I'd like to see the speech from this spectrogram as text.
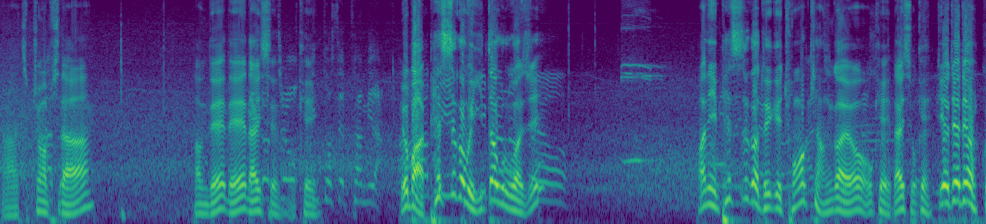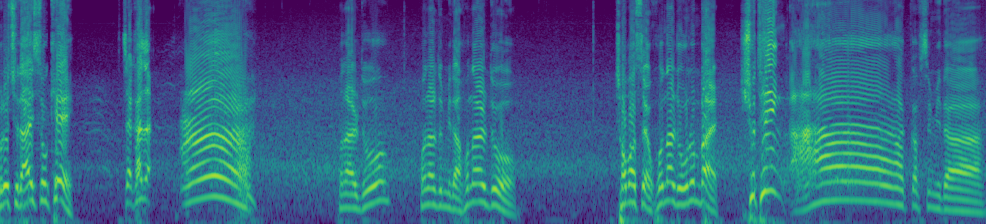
자 집중합시다. 가운데 네 나이스 오케이. 여봐 패스가 왜 이따구로 가지? 아니 패스가 되게 정확히 안 가요. 오케이 나이스 오케이 뛰어 뛰어 뛰어 그렇지 나이스 오케이 자 가자. 아 호날두 호날두입니다 호날두 접었어요 호날두 오른발 슈팅 아 아깝습니다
